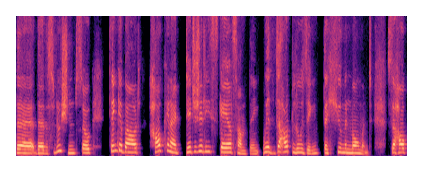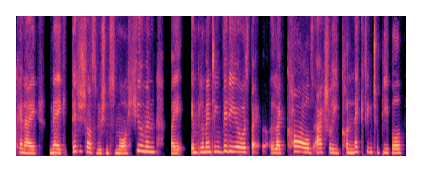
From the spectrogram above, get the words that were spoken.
the, the, the solution. So think about how can I digitally scale something without losing the human moment. So how can I make digital solutions more human by implementing videos, by like calls, actually connecting to people,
